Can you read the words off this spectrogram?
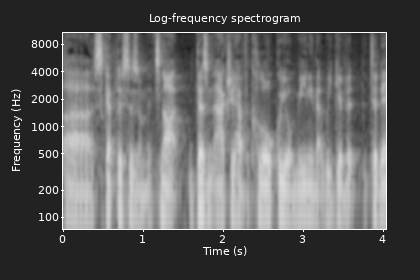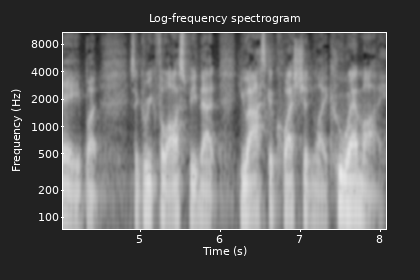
uh, skepticism. It's not it doesn't actually have the colloquial meaning that we give it today, but it's a Greek philosophy that you ask a question like, "Who am I?"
